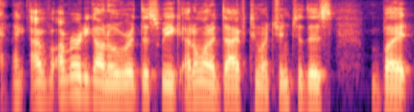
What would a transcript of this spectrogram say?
and I, I've I've already gone over it this week. I don't want to dive too much into this, but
